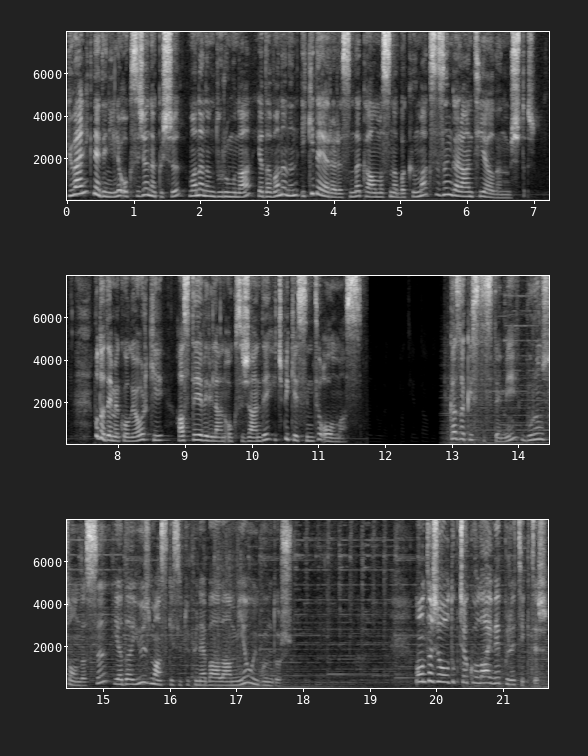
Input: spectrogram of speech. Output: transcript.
Güvenlik nedeniyle oksijen akışı vananın durumuna ya da vananın iki değer arasında kalmasına bakılmaksızın garantiye alınmıştır. Bu da demek oluyor ki hastaya verilen oksijende hiçbir kesinti olmaz. Gaz akış sistemi burun sondası ya da yüz maskesi tüpüne bağlanmaya uygundur. Montajı oldukça kolay ve pratiktir.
